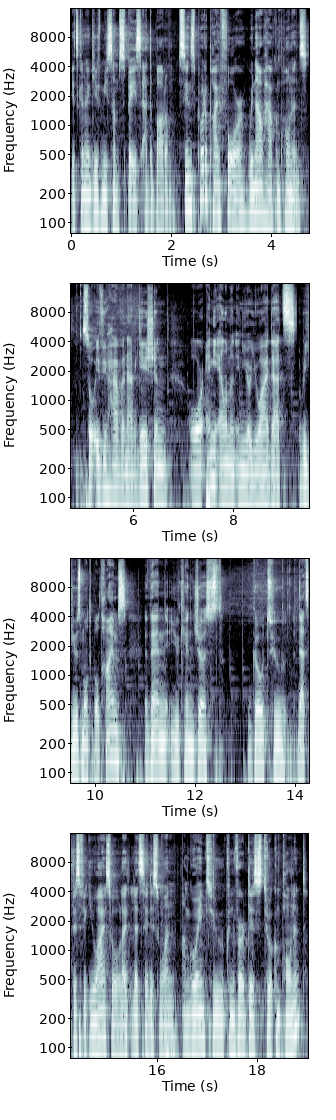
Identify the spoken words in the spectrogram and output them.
it's gonna give me some space at the bottom. Since ProtoPie 4, we now have components. So if you have a navigation or any element in your UI that's reused multiple times, then you can just go to that specific UI. So like, let's say this one, I'm going to convert this to a component.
